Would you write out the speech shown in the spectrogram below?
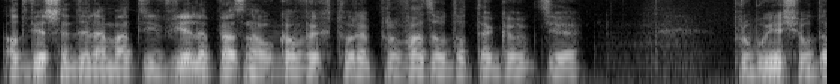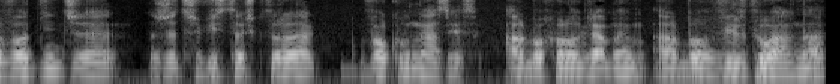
odwieczny dylemat i wiele prac naukowych, które prowadzą do tego, gdzie próbuje się udowodnić, że rzeczywistość, która wokół nas jest albo hologramem, albo wirtualna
